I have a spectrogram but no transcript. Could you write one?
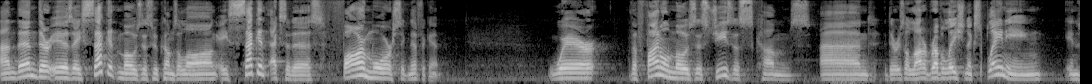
And then there is a second Moses who comes along, a second Exodus, far more significant, where the final Moses, Jesus, comes and there is a lot of revelation explaining, in,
